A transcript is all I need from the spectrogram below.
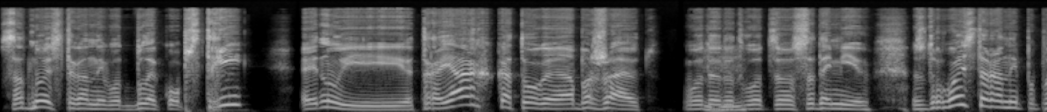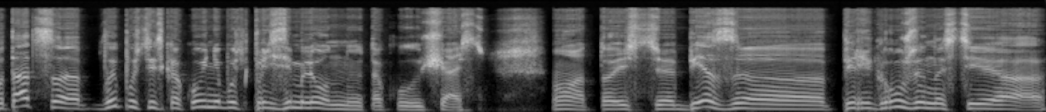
С одной стороны, вот Black Ops 3, э, ну и Treyarch, которые обожают вот mm-hmm. этот вот э, садомию. С другой стороны, попытаться выпустить какую-нибудь приземленную такую часть. Вот, то есть э, без э, перегруженности э,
